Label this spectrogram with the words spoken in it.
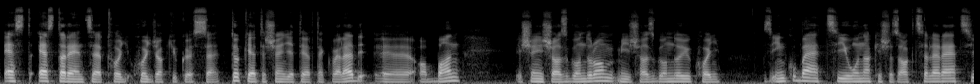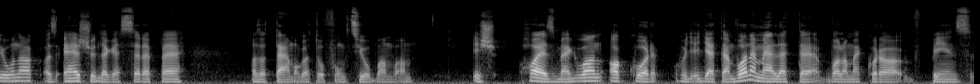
ezt, ezt a rendszert hogy, hogy rakjuk össze. Tökéletesen egyetértek veled ö, abban, és én is azt gondolom, mi is azt gondoljuk, hogy az inkubációnak és az accelerációnak az elsődleges szerepe az a támogató funkcióban van. És ha ez megvan, akkor, hogy egyáltalán van-e mellette valamekkora pénz,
